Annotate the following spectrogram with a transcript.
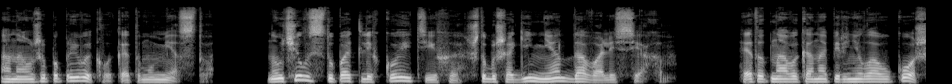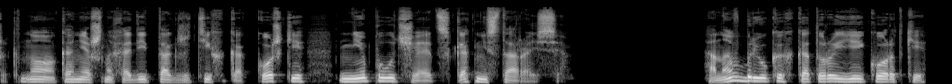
Она уже попривыкла к этому месту. Научилась ступать легко и тихо, чтобы шаги не отдавались эхом. Этот навык она переняла у кошек, но, конечно, ходить так же тихо, как кошки, не получается, как ни старайся. Она в брюках, которые ей короткие,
